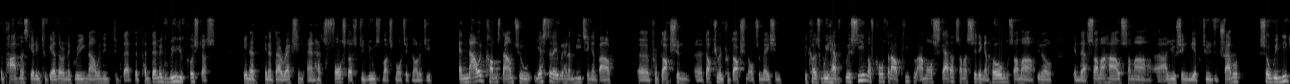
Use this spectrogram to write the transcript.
the partners getting together and agreeing now we need to that. The pandemic really pushed us in a in a direction and has forced us to use much more technology. And now it comes down to yesterday we had a meeting about uh, production, uh, document production automation, because we have we're seeing, of course, that our people are more scattered. Some are sitting at home, some are you know in their summer house, some are, are using the opportunity to travel. So we need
